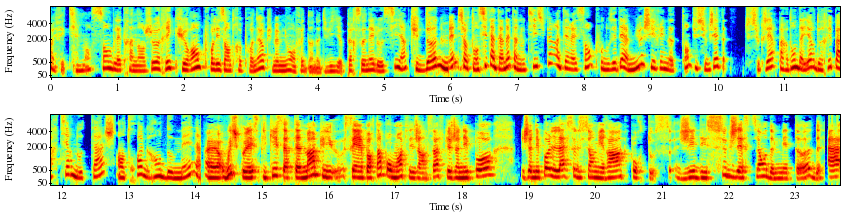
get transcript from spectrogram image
effectivement, semble être un enjeu récurrent pour les entrepreneurs, puis même nous, en fait, dans notre vie personnelle aussi. Hein. Tu donnes même sur ton site internet un outil super intéressant pour nous aider à mieux gérer notre temps. Tu suggères tu suggères, pardon, d'ailleurs, de répartir nos tâches en trois grands domaines. Euh, oui, je peux l'expliquer certainement. Puis c'est important pour moi que les gens sachent que je n'ai pas je n'ai pas la solution miracle pour tous. J'ai des suggestions de méthodes à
